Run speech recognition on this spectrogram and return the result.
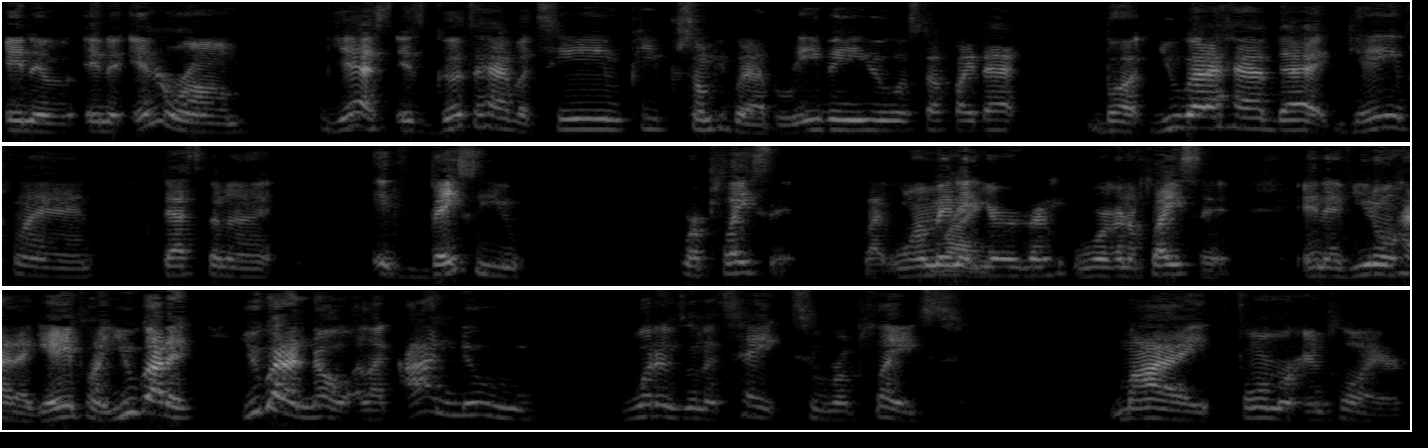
in a in the interim, yes, it's good to have a team, people, some people that believe in you and stuff like that. But you got to have that game plan that's gonna it's basically replace it. Like one minute right. you're we're gonna place it, and if you don't have that game plan, you gotta you gotta know. Like I knew what it was gonna take to replace my former employer.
